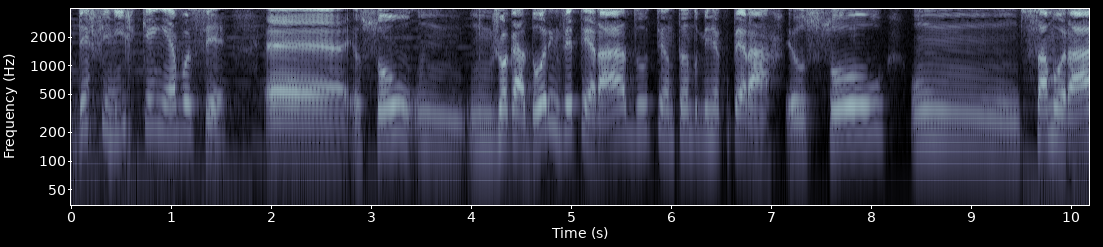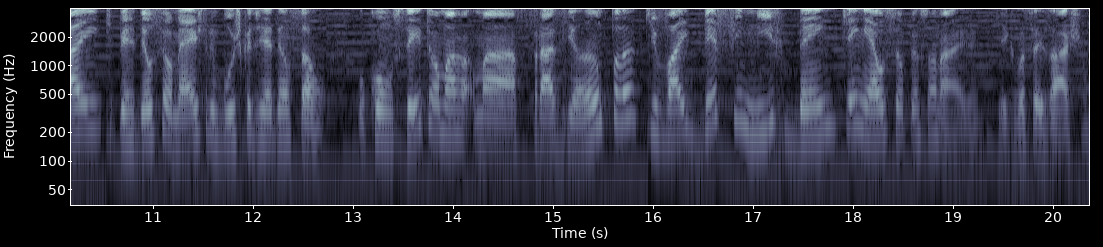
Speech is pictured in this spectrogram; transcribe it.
definir quem é você. É, eu sou um, um jogador inveterado tentando me recuperar. Eu sou um samurai que perdeu seu mestre em busca de redenção. O conceito é uma, uma frase ampla que vai definir bem quem é o seu personagem. O que, que vocês acham?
